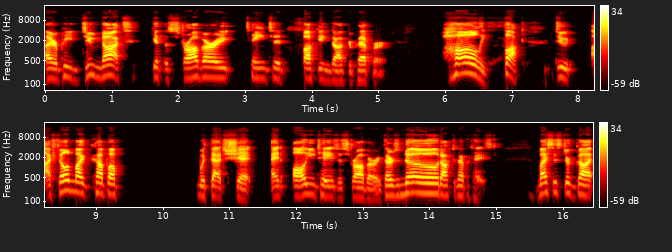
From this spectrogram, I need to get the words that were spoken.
I repeat, do not get the strawberry tainted fucking Dr. Pepper. Holy fuck. Dude, I filled my cup up with that shit, and all you taste is strawberry. There's no Dr. Pepper taste. My sister got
